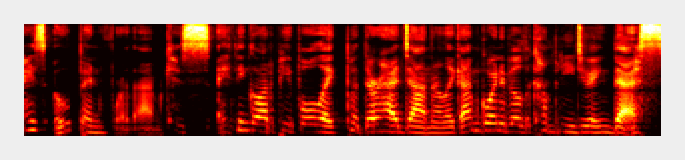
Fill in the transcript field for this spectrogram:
eyes open for them. Because I think a lot of people like put their head down. They're like, I'm going to build a company doing this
